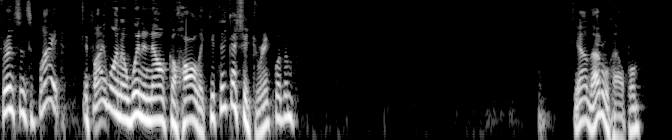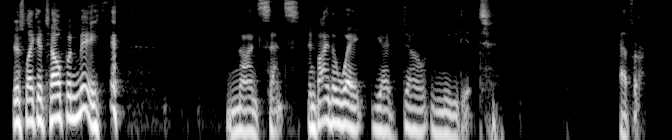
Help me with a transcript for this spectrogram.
For instance, if I if I want to win an alcoholic, you think I should drink with him? Yeah, that'll help him, just like it's helping me. Nonsense. And by the way, you don't need it. Ever.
